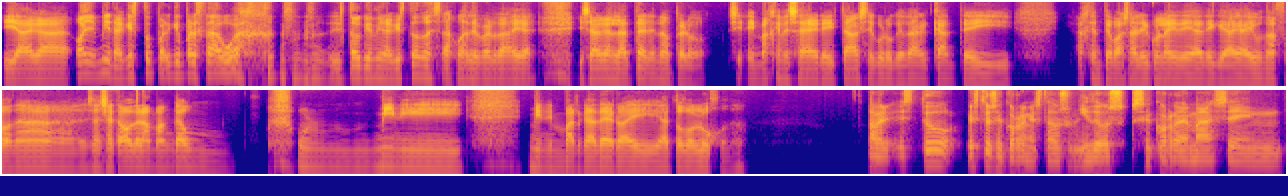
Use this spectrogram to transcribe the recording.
y haga, oye, mira, que esto que parece agua, y toque, mira, que esto no es agua de verdad, y, y salga en la tele, ¿no? Pero si imágenes aéreas y tal, seguro que da el cante y la gente va a salir con la idea de que hay, hay una zona, se ha sacado de la manga un, un mini, mini embargadero ahí a todo lujo, ¿no? A ver, esto, esto se corre en Estados Unidos, se corre además en,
